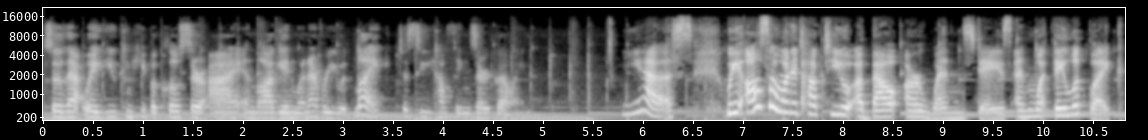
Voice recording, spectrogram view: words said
So that way you can keep a closer eye and log in whenever you would like to see how things are going. Yes. We also want to talk to you about our Wednesdays and what they look like.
